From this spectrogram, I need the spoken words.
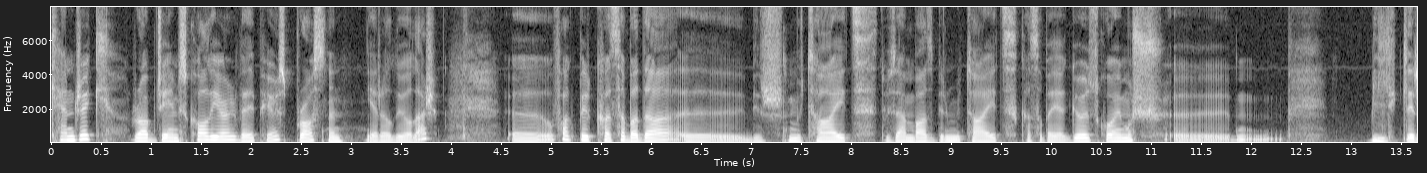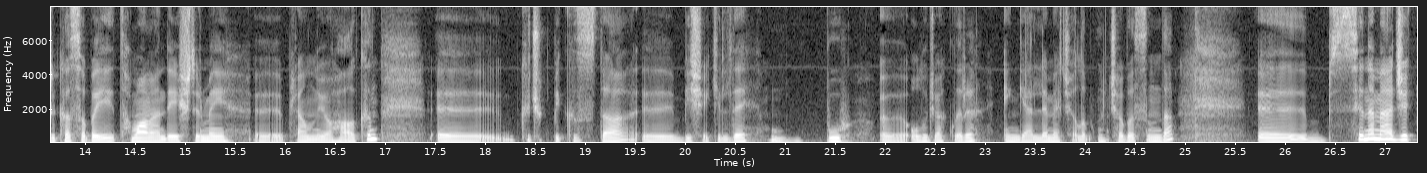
Kendrick, Rob James Collier ve Pierce Brosnan yer alıyorlar. E, ufak bir kasabada e, bir müteahhit, düzenbaz bir müteahhit kasabaya göz koymuş. E, bildikleri kasabayı tamamen değiştirmeyi e, planlıyor halkın. E, küçük bir kız da e, bir şekilde bu e, olacakları engelleme çabasında. E, Cinemagic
